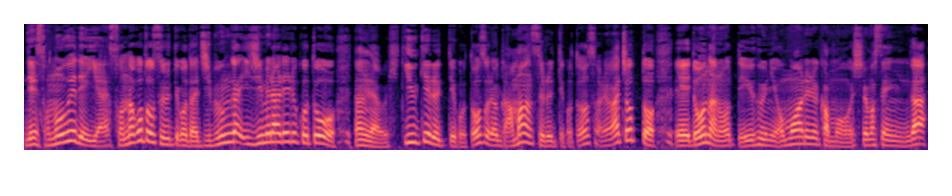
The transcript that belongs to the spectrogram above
で、その上で、いや、そんなことをするってことは自分がいじめられることを、なんだろう、引き受けるってこと？それを我慢するってこと？それはちょっと、えー、どうなのっていうふうに思われるかもしれませんが、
